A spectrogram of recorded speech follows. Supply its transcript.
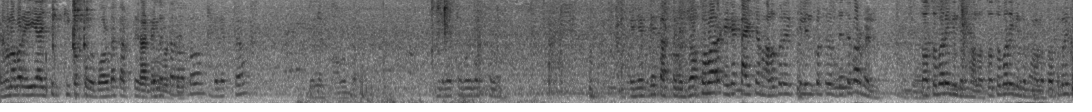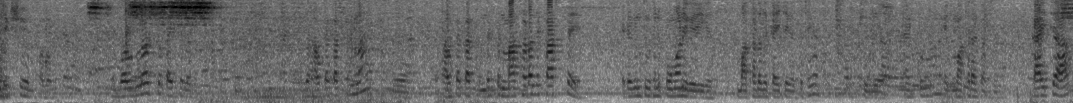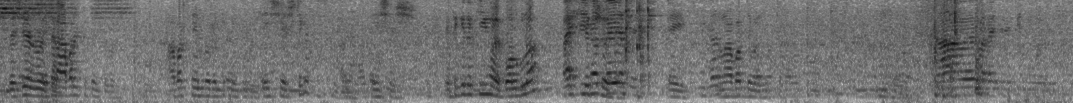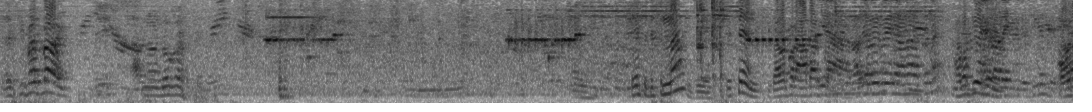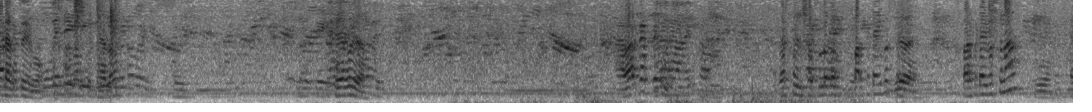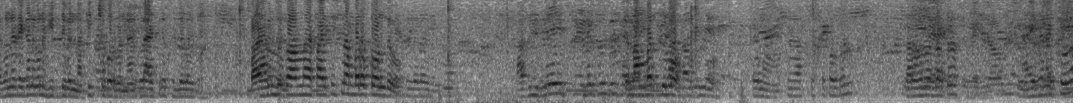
এখন আবার এই আইসির কি করতে হবে? বলটা কাটতে হবে। ব্লেডটা করতে ব্লেডটা। ব্লেডটা কই যাচ্ছে না ব্লেড দিয়ে কাটতে হবে। যতবার এটা কাইটা ভালো করে ক্লিন করতে দিতে পারবেন ততবারই কিন্তু ভালো ততবারই কিন্তু ভালো ততবারই টেকসই ভালো। বলগুলো লাগে হালকা কাটছেন না? হালকা কাটছেন। দেখছেন মাথাটা যে কাটছে এটা কিন্তু এখানে প্রমাণই বেরিয়ে গেছে। মাথাটা যে কাইটে গেছে ঠিক আছে? একদম মাথাটা কাটছে কাইটা বেশি রয়েছে। আবার একটু পেলতে পারি আবার সেম ভাবে এই শেষ ঠিক আছে? এই শেষ। এতে কিন্তু কি হয়? বলগুলো। এই আবার দেবেন সিফাত ভাই আপনার লোক আছে। ঠিক আছে দিচ্ছেন না? দিচ্ছেন দেওয়ার পর আবার না? আবার কি? হ্যাঁ, আবার কাটতে হইব। হ্যালো আবার কাটতে হবে? দেখছেন সবগুলো পারফেক্ট আই করছে পারফেক্ট আই করছে না? জি। এখন এখানে কোনো হিট দেবেন না কিচ্ছু করবেন না। এগুলো আইসিলে খুলে লাগবে। ভাই আমি তো পঁয়ত্রিশ নাম্বারও কল দেবো। আপনি যে স্পিডে তুলতেছেন নাম্বার তুলো। কেন? আপনি আস্তে আস্তে করবেন তারপরে দরকার এখানে একটু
